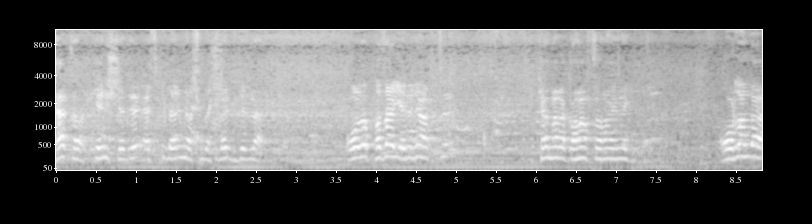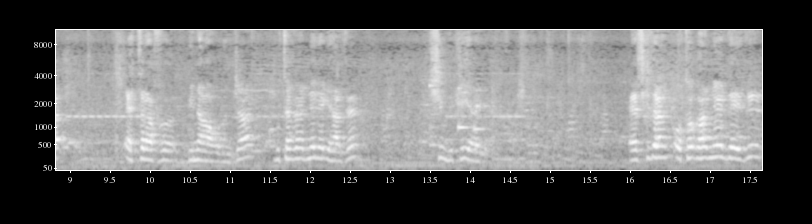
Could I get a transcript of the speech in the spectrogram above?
her taraf genişledi. Eskilerin yaşındakiler bilirler. Orada pazar yeri ne yaptı? Kenara kanat sanayine gitti. Oradan da etrafı bina olunca bu sefer nereye geldi? Şimdiki yere geldi. Eskiden otogar neredeydi?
